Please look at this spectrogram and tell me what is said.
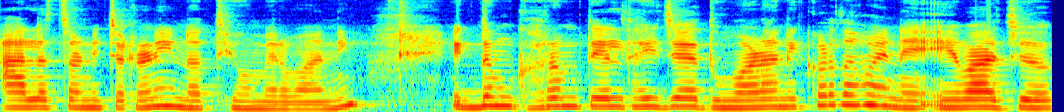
આ લસણની ચટણી નથી ઉમેરવાની. એકદમ ગરમ તેલ થઈ જાય, ધુવાણા નીકળતા હોય ને એવા જ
